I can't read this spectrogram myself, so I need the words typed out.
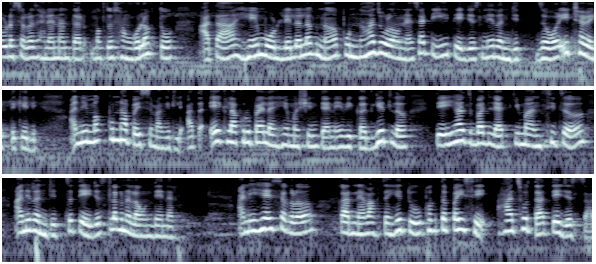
एवढं सगळं झाल्यानंतर मग तो सांगू लागतो आता हे मोडलेलं लग्न पुन्हा जुळवण्यासाठी तेजसने रणजितजवळ इच्छा व्यक्त केली आणि मग पुन्हा पैसे मागितले. आता एक लाख रुपयाला हे मशीन त्याने विकत घेतलं ते ह्याच बदल्यात की मानसीचं आणि रणजितचं तेजस लग्न लावून देणार. आणि हे सगळं करण्यामागचा हेतू फक्त पैसे हाच होता तेजसचा.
